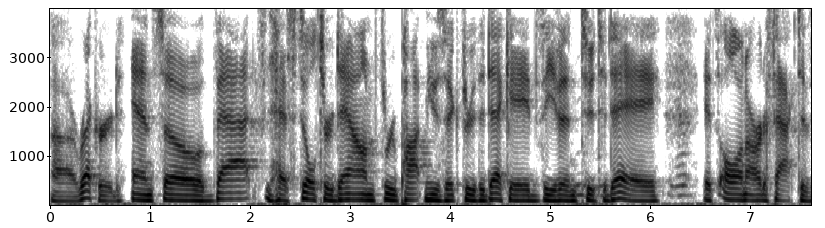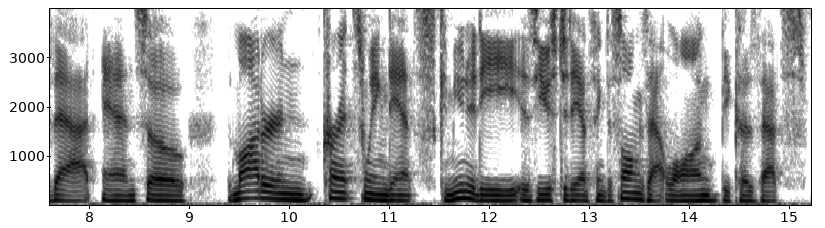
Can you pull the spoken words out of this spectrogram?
uh, record. And so that has filtered down through pop music through the decades, even mm-hmm. to today. It's all an artifact of that. And so the modern current swing dance community is used to dancing to songs that long because that's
